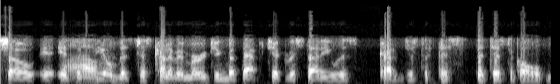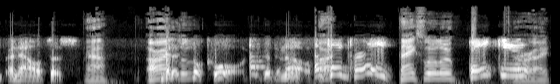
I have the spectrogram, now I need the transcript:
So it, it's Wow. a field that's just kind of emerging, but that particular study was kind of just a st- statistical analysis. Yeah. All right, but it's Lulu. still cool. It's good to know. Okay, great. Thanks, Lulu. Thank you. All right.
